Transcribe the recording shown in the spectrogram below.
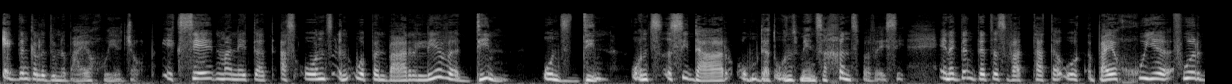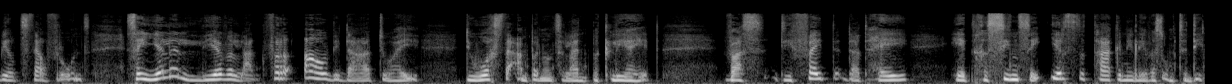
Ek dink hulle doen 'n baie goeie job. Ek sê maar net dat as ons in openbare lewe dien, ons dien ons is nie daar omdat ons mense guns bewys nie. En ek dink dit is wat Tata ook 'n baie goeie voorbeeld stel vir ons. Sy hele lewe lank, veral die dae toe hy die hoogste amp in ons land bekleë het, was die feit dat hy het gesien sy eerste taak in die lewe is om te dien.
